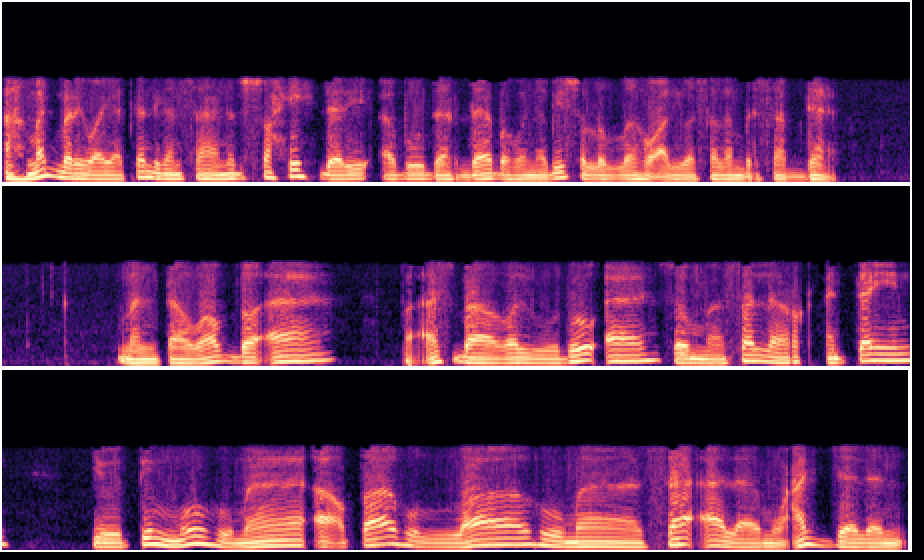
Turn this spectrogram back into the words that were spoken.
Ahmad meriwayatkan dengan sanad sahih dari Abu Darda bahwa Nabi Shallallahu alaihi wasallam bersabda, "Man tawaddaa fa yutimmuhuma a'tahu Allahu ma sa'ala mu'ajjalan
